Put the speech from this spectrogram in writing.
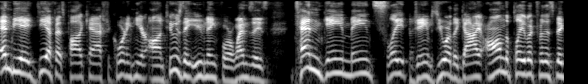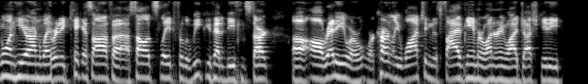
NBA DFS podcast, recording here on Tuesday evening for Wednesday's 10 game main slate. James, you are the guy on the playbook for this big one here on Wednesday. Ready to kick us off a solid slate for the week. We've had a decent start uh, already. We're, we're currently watching this five gamer, wondering why Josh Giddey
